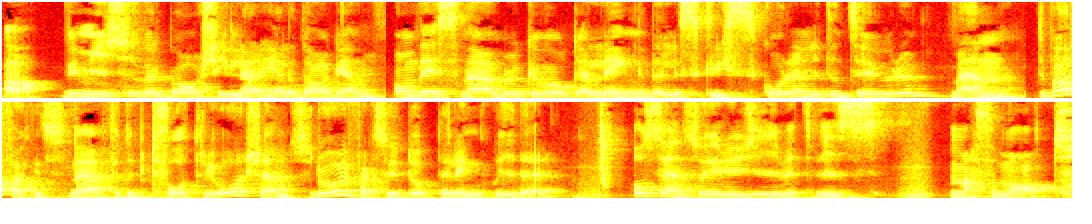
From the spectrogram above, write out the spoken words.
ja, vi myser väl bara och chillar hela dagen. Om det är snö brukar vi åka längd eller skridskor en liten tur. Men det var faktiskt snö för typ två, tre år sedan. Så då var vi faktiskt ute och åkte längdskidor. Och sen så är det givetvis massa mat,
